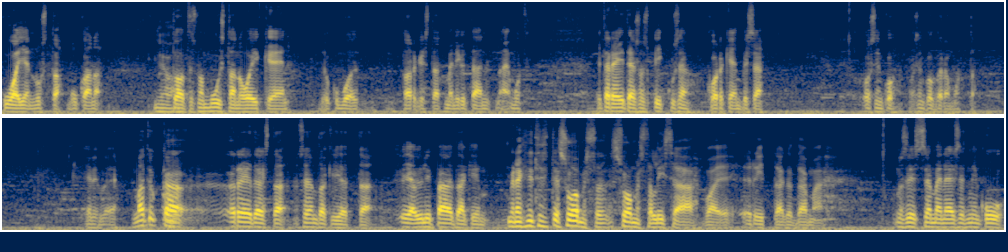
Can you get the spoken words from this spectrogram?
huojennusta mukana. Joo. Toivottavasti mä muistan oikein, joku voi tarkistaa, että menikö tämä nyt näin, mutta että reiteissä olisi pikkusen korkeampi se osinko, osinkovero, mutta anyway. Mä tykkään no. reiteistä sen takia, että ja ylipäätäänkin... Meneekö niitä sitten Suomessa, Suomessa lisää vai riittääkö tämä? No siis se menee sitten niinku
